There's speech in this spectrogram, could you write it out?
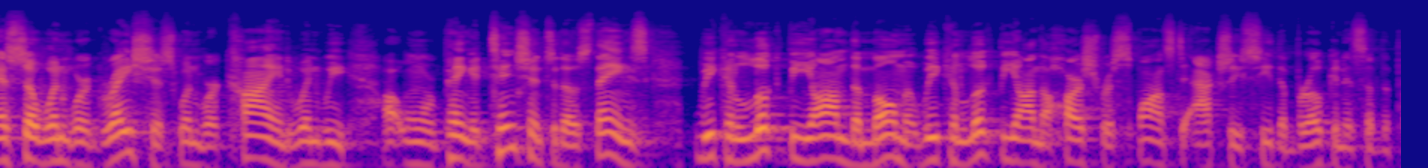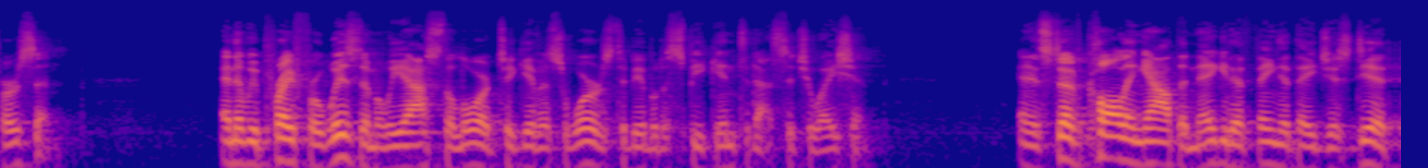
And so when we're gracious when we're kind when, we are, when we're paying attention to those things we can look beyond the moment. We can look beyond the harsh response to actually see the brokenness of the person. And then we pray for wisdom and we ask the lord to give us words to be able to speak into that situation and instead of calling out the negative thing that they just did,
